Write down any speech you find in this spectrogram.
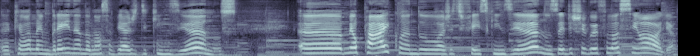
é, que eu lembrei, né, da nossa viagem de 15 anos. Uh, meu pai, quando a gente fez 15 anos, ele chegou e falou assim: Olha,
